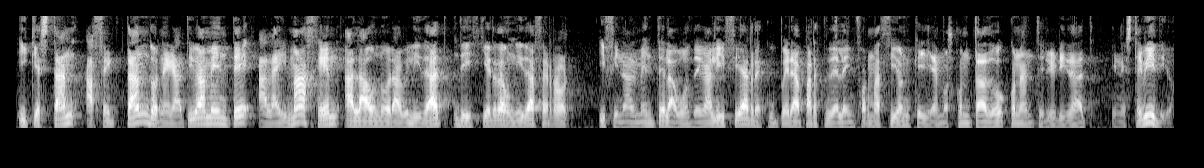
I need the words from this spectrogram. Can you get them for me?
y que están afectando negativamente a la imagen, a la honorabilidad de Izquierda Unida Ferrol. Y finalmente la voz de Galicia recupera parte de la información que ya hemos contado con anterioridad en este vídeo.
